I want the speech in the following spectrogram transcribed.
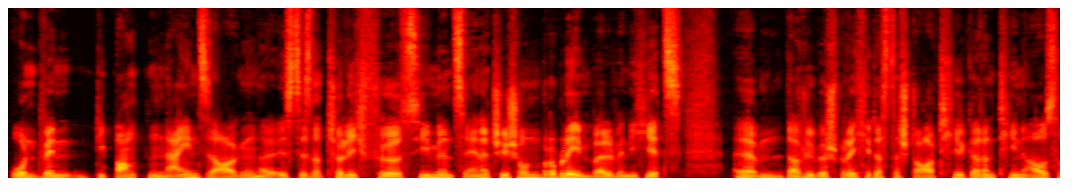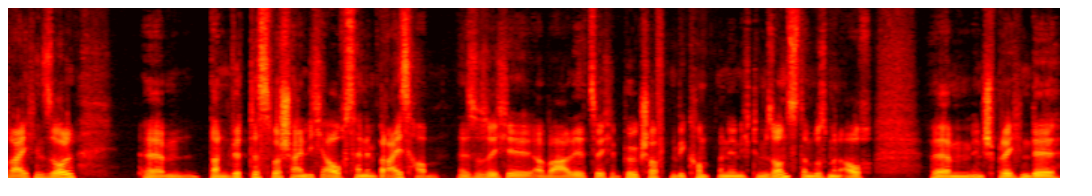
Und wenn die Banken Nein sagen, ist das natürlich für Siemens Energy schon ein Problem, weil wenn ich jetzt ähm, darüber spreche, dass der Staat hier Garantien ausreichen soll, ähm, dann wird das wahrscheinlich auch seinen Preis haben. Also solche Avale, solche Bürgschaften bekommt man ja nicht umsonst. Da muss man auch ähm, entsprechende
